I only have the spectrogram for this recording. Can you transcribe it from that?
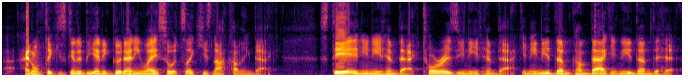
I don't think he's going to be any good anyway. So it's like he's not coming back. Stay, Stanton, you need him back. Torres, you need him back, and you need them come back. You need them to hit.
